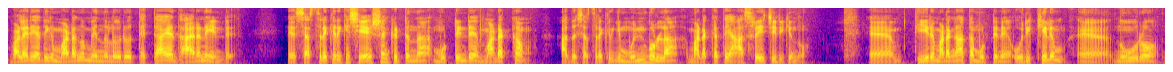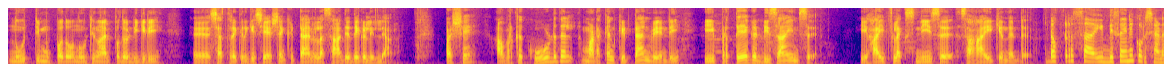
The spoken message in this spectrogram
വളരെയധികം മടങ്ങും എന്നുള്ളൊരു തെറ്റായ ധാരണയുണ്ട്. ശസ്ത്രക്രിയയ്ക്ക് ശേഷം കിട്ടുന്ന മുട്ടിന്റെ മടക്കം അത് ശസ്ത്രക്രിയയ്ക്ക് മുൻപുള്ള മടക്കത്തെ ആശ്രയിച്ചിരിക്കുന്നു. തീരെ മടങ്ങാത്ത മുട്ടിന് ഒരിക്കലും നൂറോ നൂറ്റി മുപ്പതോ നൂറ്റി നാൽപ്പതോ ഡിഗ്രി ശസ്ത്രക്രിയയ്ക്ക് ശേഷം കിട്ടാനുള്ള സാധ്യതകളില്ല. പക്ഷേ അവർക്ക് കൂടുതൽ മടക്കം കിട്ടാൻ വേണ്ടി ഈ പ്രത്യേക ഡിസൈൻസ് ഈ ഹൈ ഫ്ലെക്സ് നീസ് സഹായിക്കുന്നുണ്ട്. ഡോക്ടർ ഈ ഡിസൈനെ കുറിച്ചാണ്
